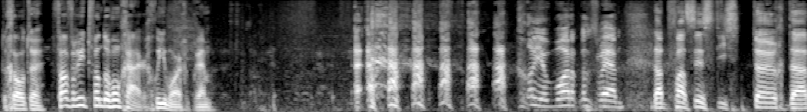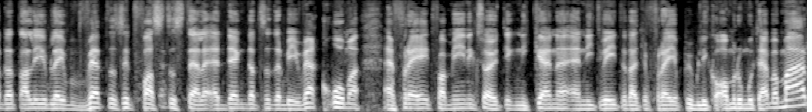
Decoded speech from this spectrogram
de grote favoriet van de Hongaren. Goedemorgen, Prem. Goedemorgen Sven. Dat fascistisch tuig daar dat alleen blijft wetten zit vast te stellen... en denkt dat ze ermee wegkomen en vrijheid van meningsuiting niet kennen... en niet weten dat je vrije publieke omroep moet hebben. Maar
